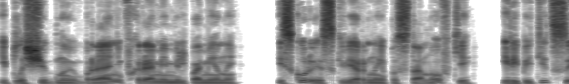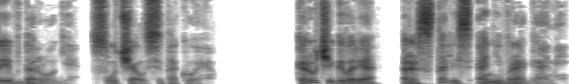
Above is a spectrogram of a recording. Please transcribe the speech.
и площадную брань в храме Мельпомены, и скорые скверные постановки, и репетиции в дороге. Случалось и такое. Короче говоря, расстались они врагами.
